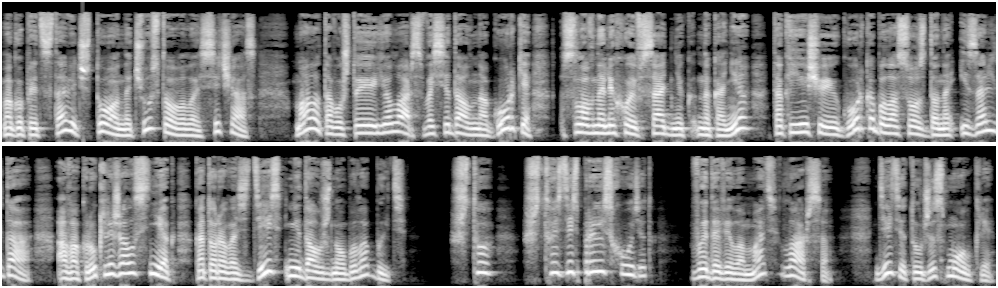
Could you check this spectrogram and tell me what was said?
Могу представить, что она чувствовала сейчас. Мало того, что ее Ларс восседал на горке, словно лихой всадник на коне, так еще и горка была создана изо льда, а вокруг лежал снег, которого здесь не должно было быть. «Что? Что здесь происходит?» — выдавила мать Ларса. Дети тут же смолкли.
